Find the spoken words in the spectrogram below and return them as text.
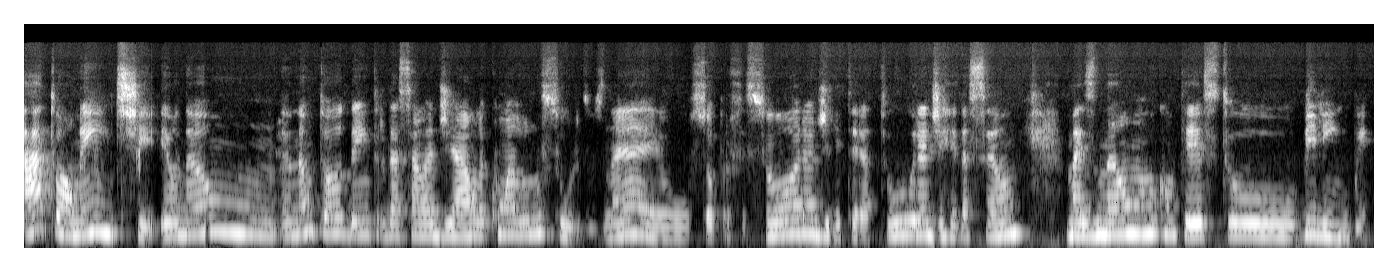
Atualmente, eu não eu não estou dentro da sala de aula com alunos surdos, né? Eu sou professora de literatura, de redação, mas não no contexto bilíngue.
